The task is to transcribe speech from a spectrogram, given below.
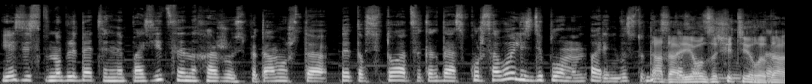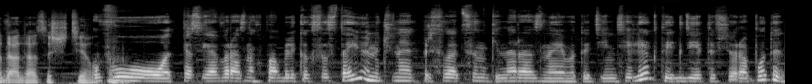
Я здесь в наблюдательной позиции нахожусь, потому что это ситуация, когда с курсовой или с дипломом парень выступил. Да, да, и он защитил, да, да, да, защитил. Вот. Сейчас я в разных пабликах состою и начинают присылать ссылки на разные вот эти интеллекты, где это все работает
